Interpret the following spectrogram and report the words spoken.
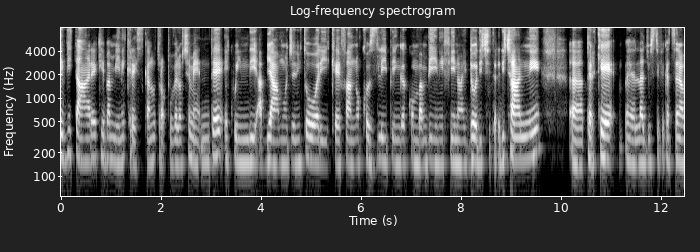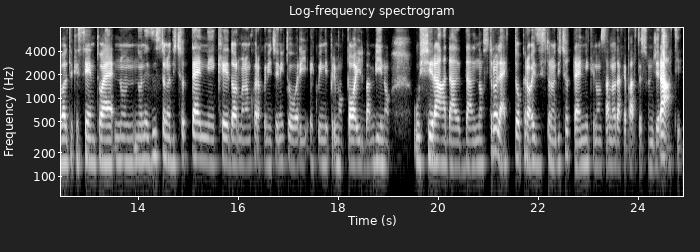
evitare che i bambini crescano troppo velocemente e quindi abbiamo genitori che fanno co-sleeping con bambini fino ai 12-13 anni, eh, perché eh, la giustificazione a volte che sento è non, non esistono diciottenni che dormono ancora con i genitori e quindi prima o poi il bambino uscirà da, dal nostro letto, però esistono diciottenni che non sanno da che parte sono girati,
